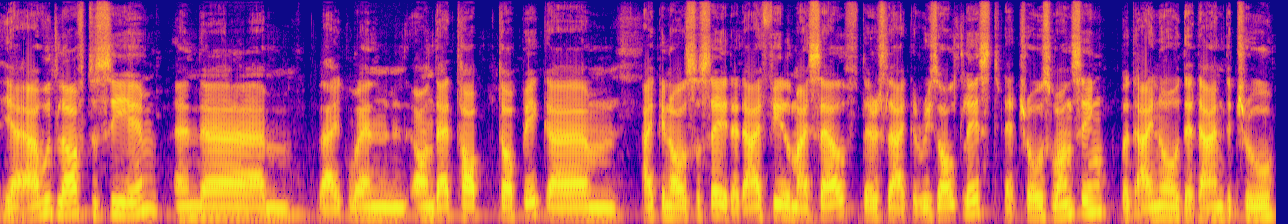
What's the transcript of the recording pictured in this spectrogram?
yeah, I would love to see him and. Um, like when on that top topic um, i can also say that i feel myself there's like a result list that shows one thing but i know that i'm the true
